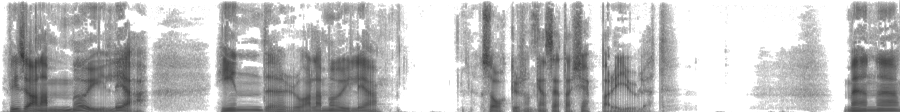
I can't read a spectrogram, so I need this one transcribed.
Det finns ju alla möjliga hinder och alla möjliga saker som kan sätta käppar i hjulet. Men eh,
